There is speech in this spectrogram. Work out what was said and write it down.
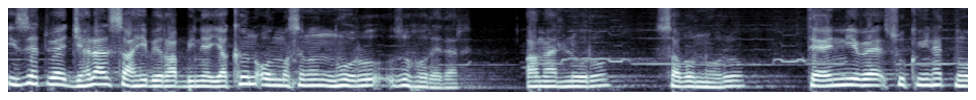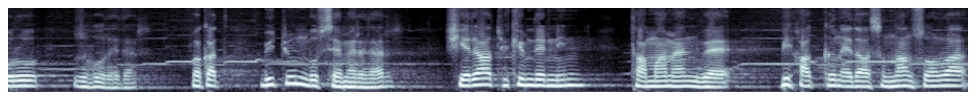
İzzet ve celal sahibi Rabbine yakın olmasının nuru zuhur eder. Amel nuru, sabır nuru, teenni ve sükunet nuru zuhur eder. Fakat bütün bu semereler şeriat hükümlerinin tamamen ve bir hakkın edasından sonra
